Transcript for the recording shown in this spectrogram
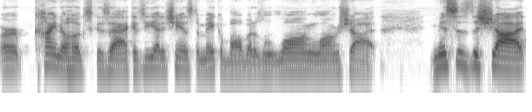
or kind of hooks Kazakis. He had a chance to make a ball, but it was a long, long shot. Misses the shot.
